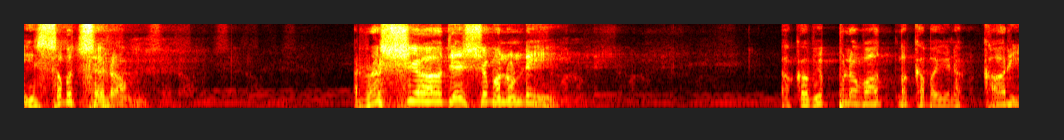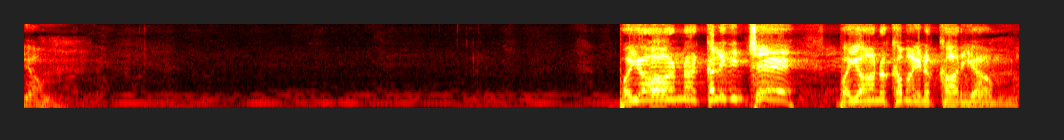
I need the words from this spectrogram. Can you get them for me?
ఈ సంవత్సరం రష్యా దేశము నుండి ఒక విప్లవాత్మకమైన కార్యం. భయాన కలిగించే భయానకమైన కార్యం.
